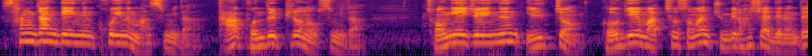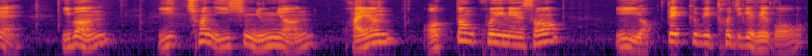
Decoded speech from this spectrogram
상장돼 있는 코인은 많습니다. 다 건들 필요는 없습니다. 정해져 있는 일정 거기에 맞춰서만 준비를 하셔야 되는데 이번 2026년 과연 어떤 코인에서 이 역대급이 터지게 되고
